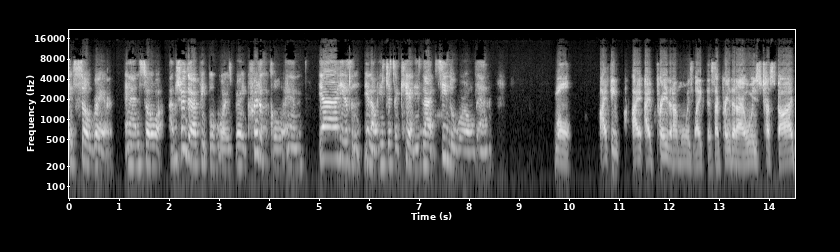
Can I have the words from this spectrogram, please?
it's so rare. And so I'm sure there are people who are very critical and yeah, he doesn't, you know, he's just a kid. He's not seen the world and well, I think I, I pray that I'm always like this. I pray that I always trust God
